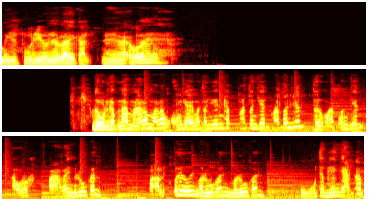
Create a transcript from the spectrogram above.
มีอยู่ตัวเดียวเนี่ยไล่กัดเนี่ยโอ้ย โดนครับน้ำมาแล้วมาแล้วของใหญ่มาตอนเย็นครับมาตอนเย็นมาตอนเย็นเธอมาตอนเย็นเอาแล้วปลาอะไรมาดูกันปลาเอ้ยมาดูกันมาดูกันโอ้โหตะเพียนยักษ์ครับ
